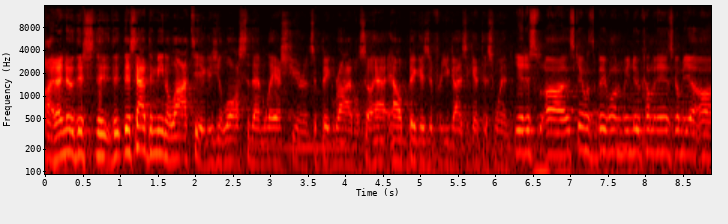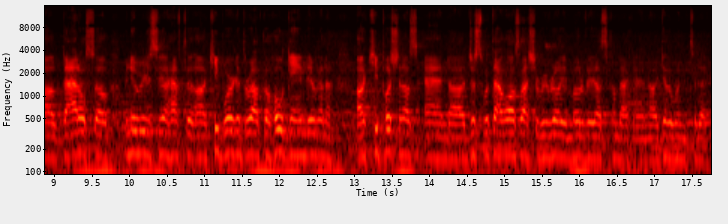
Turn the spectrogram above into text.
All right, I know this this had to mean a lot to you because you lost to them last year. It's a big rival. So how, how, big is it for you guys to get this win? Yeah, this uh, this game was a big one. We knew coming in it's going to be a uh, battle, so we knew we were just going to have to uh, keep working throughout the whole game. They were going to uh, keep pushing us, and uh, just with that loss last year, we really motivated us to come back and uh, get a win today.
